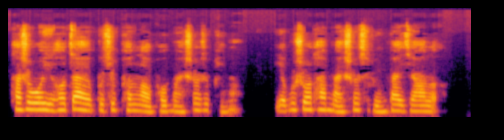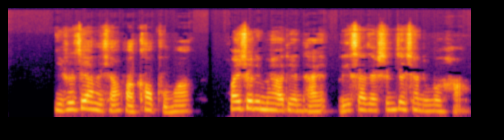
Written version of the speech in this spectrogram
他说我以后再也不去喷老婆买奢侈品了，也不说他买奢侈品败家了。你说这样的想法靠谱吗？欢迎收听美好电台，Lisa 在深圳向你问好。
